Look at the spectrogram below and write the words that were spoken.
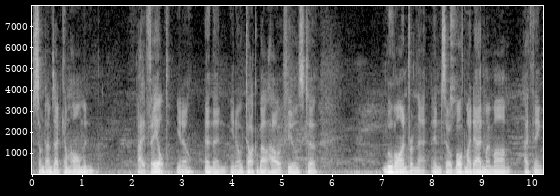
sometimes I'd come home and I failed, you know, and then, you know, talk about how it feels to move on from that. And so both my dad and my mom, I think,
